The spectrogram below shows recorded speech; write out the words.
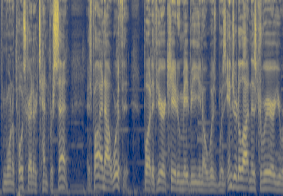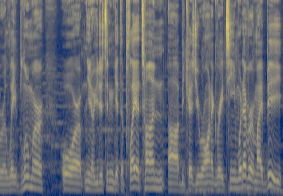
from going to post grad are 10%, it's probably not worth it. But if you're a kid who maybe you know was, was injured a lot in his career, you were a late bloomer, or you know you just didn't get to play a ton uh, because you were on a great team, whatever it might be.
